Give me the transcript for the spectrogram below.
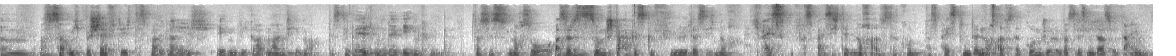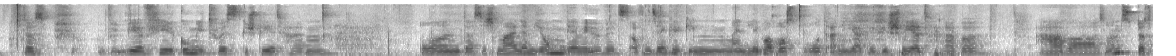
Ähm, also es hat mich beschäftigt. Das war, glaube Okay. ich, irgendwie gerade mal ein Thema, dass die Welt untergehen könnte. Das ist noch so, also das ist so ein starkes Gefühl, dass ich noch, ich weiß, was weiß ich denn noch aus der Grund, was weißt du denn noch aus der Grundschule? Was ist denn da so dein? dass wir viel Gummitwist gespielt haben. Und dass ich mal einem Jungen, der mir übelst auf den Senkel ging, mein Leberwurstbrot an die Jacke geschmiert habe. Aber sonst, das,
